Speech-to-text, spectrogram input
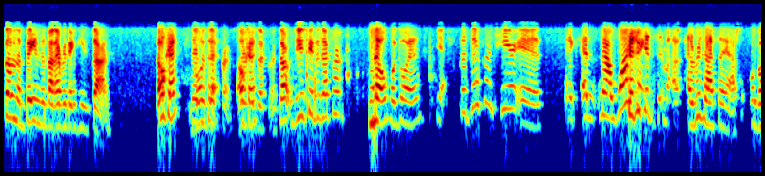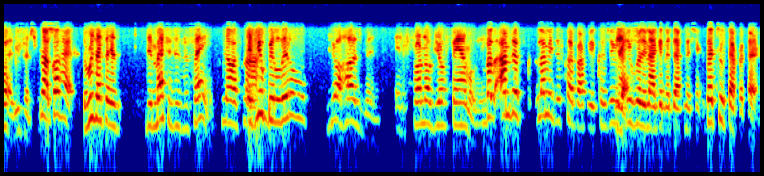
spilling the beans about everything he's done. Okay. There's a that. difference. There's Okay. a difference. Don't, you see the difference? No, but go ahead. Yeah. The difference here is, like, and now one thing. you get uh, the reason I say I, well, go ahead. You finish. no, go ahead. The reason I say is the message is the same. No, it's not. If you belittle your husband in front of your family, but I'm just let me just clarify for you because you Yes. you're really not getting the definition. They're two separate things.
